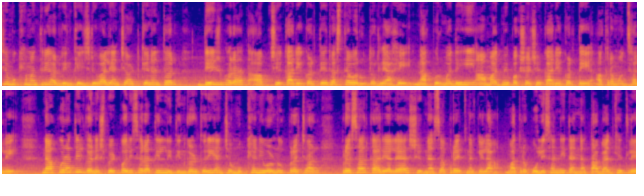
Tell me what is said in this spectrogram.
दिल्लीचे मुख्यमंत्री अरविंद केजरीवाल यांच्या अटकेनंतर देशभरात आपचे कार्यकर्ते रस्त्यावर उतरले आहे. नागपूरमध्येही आम आदमी पक्षाचे कार्यकर्ते आक्रमक झाले. नागपुरातील गणेशपेठ परिसरातील नितीन गडकरी यांच्या मुख्य निवडणूक प्रचार प्रसार कार्यालयात शिरण्याचा प्रयत्न केला. मात्र पोलिसांनी त्यांना ताब्यात घेतले.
